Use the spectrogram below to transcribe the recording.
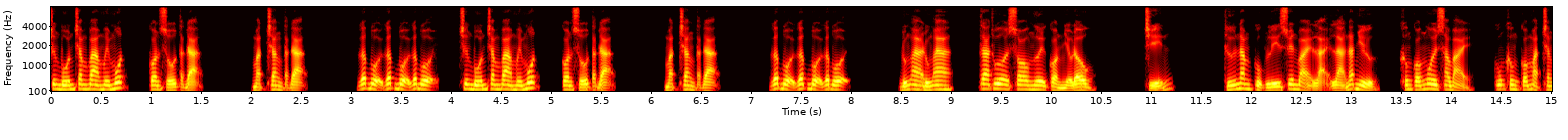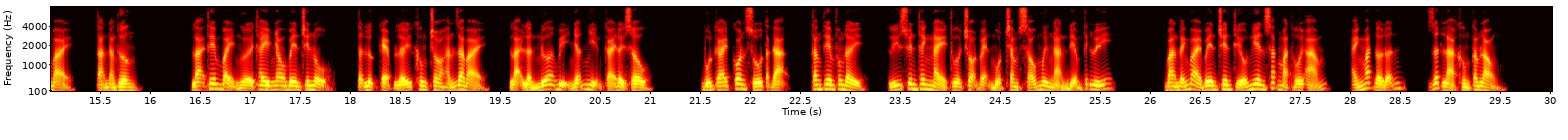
chương bốn trăm ba mươi mốt, con số tạc đạn. Mặt trăng tạc đạn. Gấp bội gấp bội gấp bội. Chương bốn trăm ba mươi mốt, con số tạc đạn. Mặt trăng tạc đạn. Gấp bội gấp bội gấp bội. Đúng a đúng a, ta thua so ngươi còn nhiều đâu. Chín. Thứ năm cục lý xuyên bài lại là nát nhừ, không có ngôi sao bài, cũng không có mặt trăng bài tàn đáng thương. Lại thêm bảy người thay nhau bên trên nổ, tận lực kẹp lấy không cho hắn ra bài, lại lần nữa bị nhẫn nhịn cái đời sâu. Bốn cái con số tạc đạn, tăng thêm phong đầy, lý xuyên thanh này thua trọn vẹn một trăm sáu mươi điểm tích lũy. Bàn đánh bài bên trên thiếu niên sắc mặt hôi ám, ánh mắt đờ đẫn, rất là không cam lòng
